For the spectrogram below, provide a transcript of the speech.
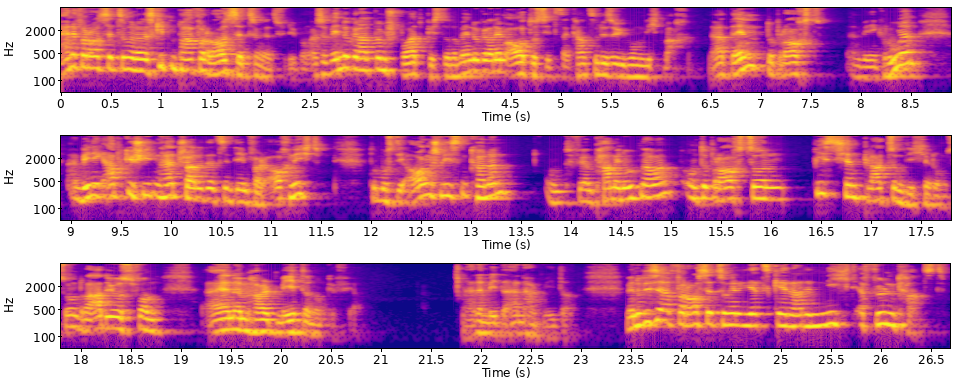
eine Voraussetzung, oder es gibt ein paar Voraussetzungen jetzt für die Übung. Also wenn du gerade beim Sport bist oder wenn du gerade im Auto sitzt, dann kannst du diese Übung nicht machen. Ja, denn du brauchst ein wenig Ruhe, ein wenig Abgeschiedenheit schadet jetzt in dem Fall auch nicht. Du musst die Augen schließen können und für ein paar Minuten aber und du brauchst so ein bisschen Platz um dich herum, so ein Radius von eineinhalb Metern ungefähr. Einem Meter, eineinhalb Metern. Wenn du diese Voraussetzungen jetzt gerade nicht erfüllen kannst,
